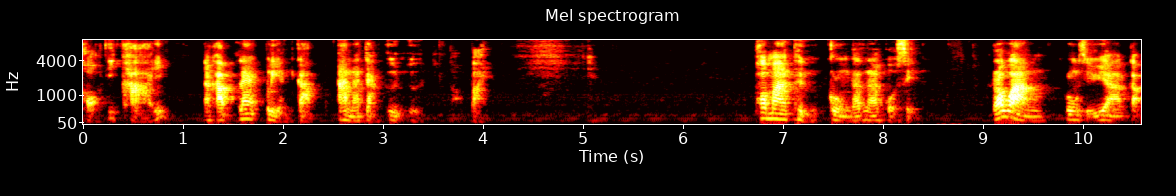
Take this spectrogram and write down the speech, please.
ของที่ขาย นะครับแลกเปลี่ยนกับอาณาจักรอื่นๆต่อไป พอมาถึงกรุงรัตนโกสินทร์ระหว่างกรุงศรีอยุธยากับ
